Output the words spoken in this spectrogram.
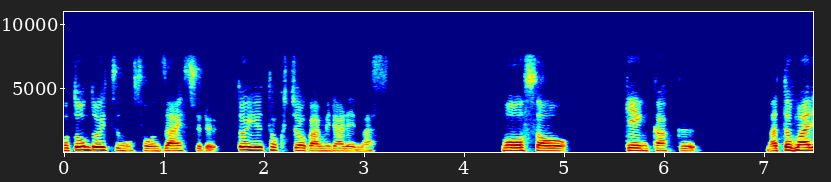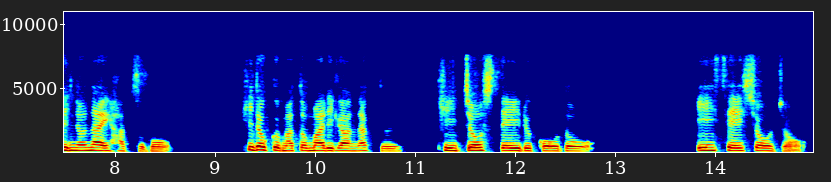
ほとんどいつも存在するという特徴が見られます。妄想、幻覚、まとまりのない発語、ひどくまとまりがなく緊張している行動、陰性症状、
